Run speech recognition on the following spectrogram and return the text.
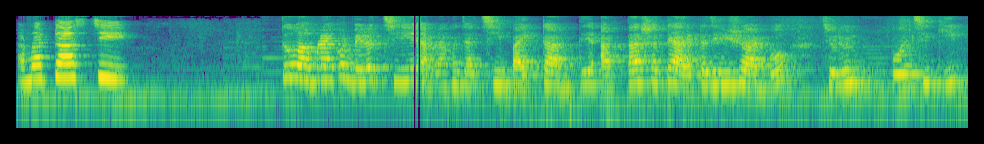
আমরা একটা আসছি। তো আমরা এখন বেরোচ্ছি আমরা এখন যাচ্ছি বাইকটা আনতে আর তার সাথে আরেকটা জিনিসও আনব। চলুন বলছি কি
